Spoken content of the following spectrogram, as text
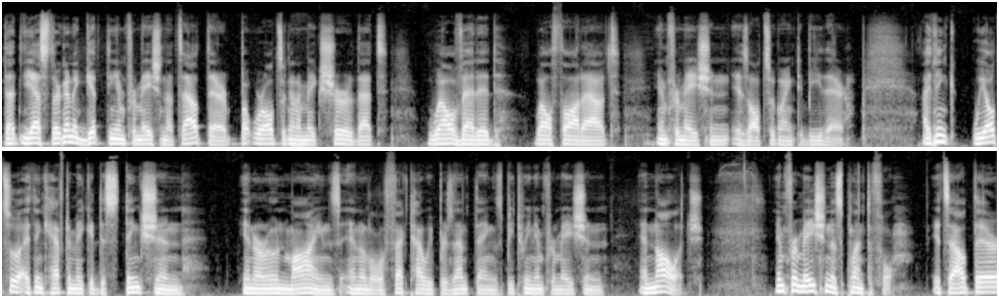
that yes, they're going to get the information that's out there, but we're also going to make sure that well vetted, well thought out information is also going to be there. I think we also, I think, have to make a distinction in our own minds, and it'll affect how we present things between information and knowledge. Information is plentiful. It's out there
